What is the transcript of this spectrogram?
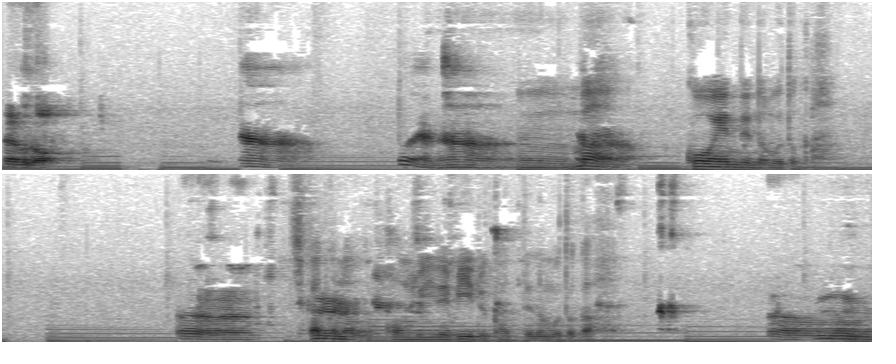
なるほど。そうやな。うんまあ公園で飲むとかうんうん。近くのコンビニでビール買って飲むとかうん。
